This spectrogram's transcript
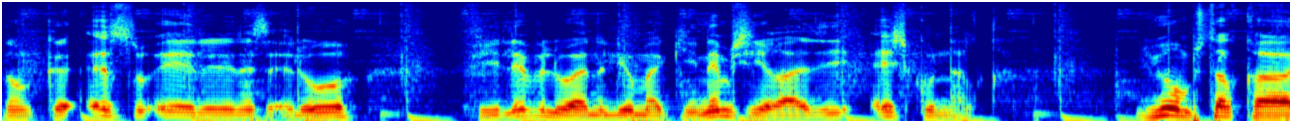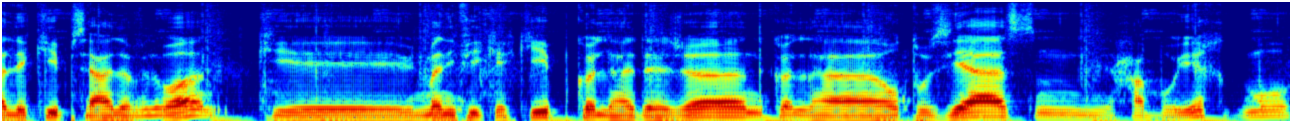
donc السؤال اللي نسالوه في Level 1 اليوم كي نمشي غادي إيش كنا نلقى؟ اليوم باش تلقى l'équipe تاع Level 1 كي une magnifique équipe كلها des jeunes كلها enthousiastes يحبوا يخدموا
